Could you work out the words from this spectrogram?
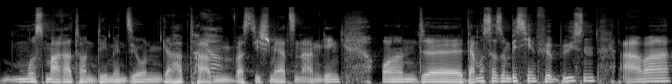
muss Marathon-Dimensionen gehabt haben, ja. was die Schmerzen anging. Und äh, da muss er so ein bisschen für büßen, aber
